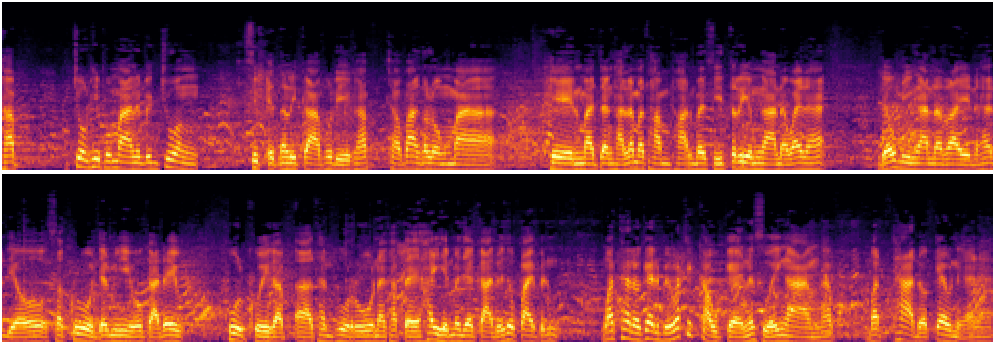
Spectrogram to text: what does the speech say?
ครับช่วงที่ผมมาเนี่ยเป็นช่วง 11นาฬิกาพอดีครับ ชาวบ้านก็ลงมาเพนมาจังหันแล้วมาทำพานใบสีเตรียมงานเอาไว้นะฮะเดี๋ยวมีงานอะไรนะฮะเดี๋ยวสักครู่จะมีโอกาสได้พูดคุยกับอ่าท่านผู้รู้นะครับ แต่ให้เห็นบรรยากาศโดยทั่วไปเป็นวัดท่าดอกแก้วเป็นวัดที่เก่าแก่และสวยงามครับ วัดท่าดอกแก้วเหนือนะ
